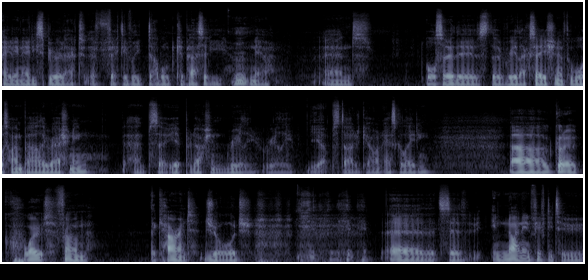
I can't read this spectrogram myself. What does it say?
1880 Spirit Act effectively doubled capacity now. And also there's the relaxation of the wartime barley rationing. Um, so yeah, production really, really Yep. started going, escalating. Uh, I've got a quote from the current George uh, that says in 1952,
